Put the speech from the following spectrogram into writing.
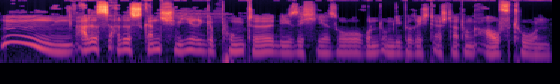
Hm, alles, alles ganz schwierige Punkte, die sich hier so rund um die Berichterstattung auftun.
